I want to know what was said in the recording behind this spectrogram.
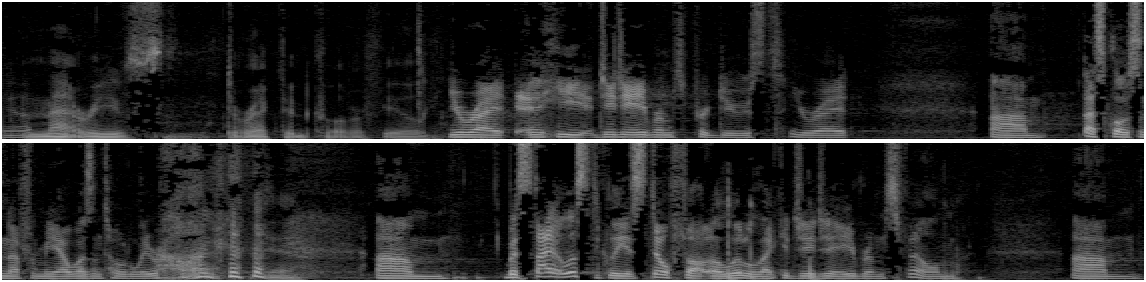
Yeah, Matt Reeves directed Cloverfield. you're right. Uh, He J.J. Abrams produced. You're right. Um, that's close enough for me. I wasn't totally wrong. Yeah. but stylistically, it still felt a little like a J.J. Abrams film. Um,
